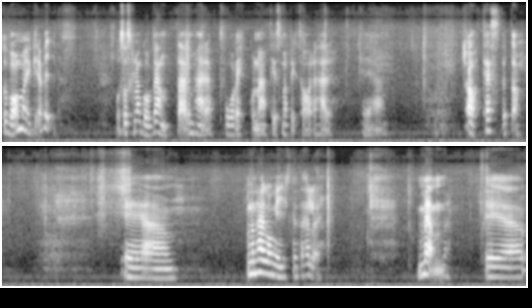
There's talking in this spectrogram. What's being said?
Då var man ju gravid. Och så skulle man gå och vänta de här två veckorna tills man fick ta det här eh, ja, testet. Då. Eh, men den här gången gick det inte heller. Men eh,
